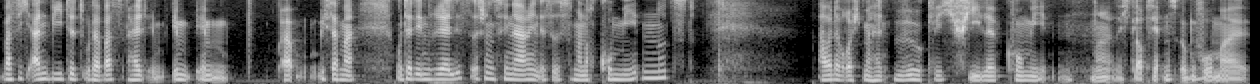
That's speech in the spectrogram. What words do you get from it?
was sich anbietet oder was halt im, im, im, äh, ich sag mal, unter den realistischen Szenarien ist es, dass man noch Kometen nutzt. Aber da bräuchte man halt wirklich viele Kometen. ne? Also ich glaube, sie hatten es irgendwo mal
